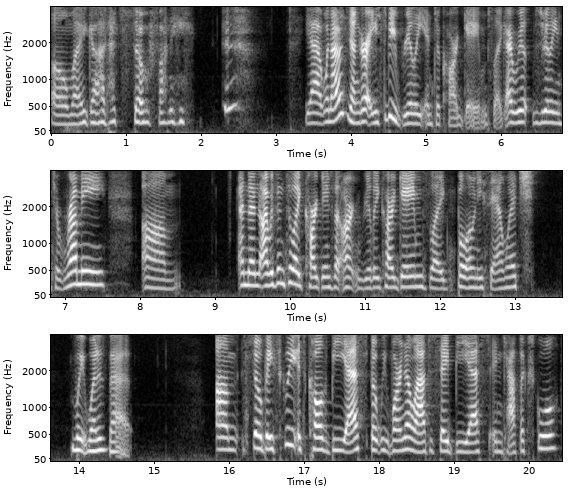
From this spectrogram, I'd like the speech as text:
Oh my god, that's so funny. yeah, when I was younger, I used to be really into card games. Like I re- was really into Rummy. Um, and then I was into like card games that aren't really card games, like Bologna Sandwich. Wait, what is that? Um, so basically, it's called BS, but we weren't allowed to say BS in Catholic school.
